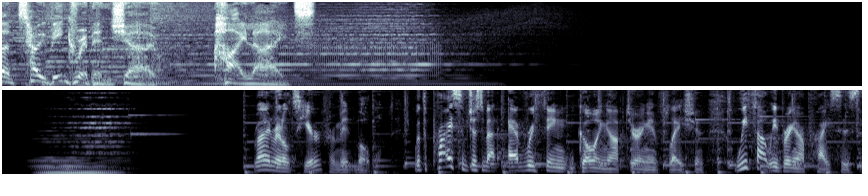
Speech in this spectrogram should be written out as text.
The Toby Gribbin Show. Highlights. Ryan Reynolds here from Mint Mobile. With the price of just about everything going up during inflation, we thought we'd bring our prices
